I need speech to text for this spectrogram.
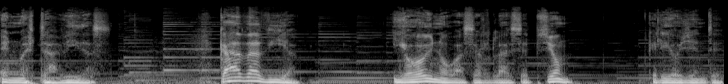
en nuestras vidas. Cada día, y hoy no va a ser la excepción, querido oyente,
